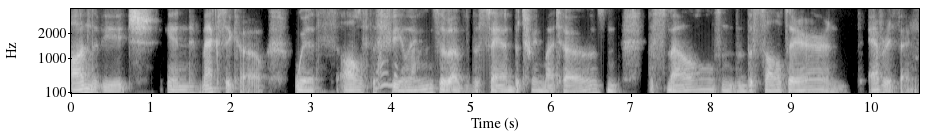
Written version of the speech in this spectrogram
on the beach in Mexico with all of the feelings of, of the sand between my toes and the smells and the salt air and everything.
